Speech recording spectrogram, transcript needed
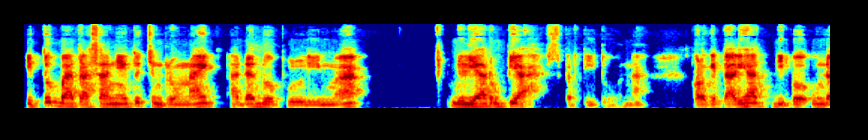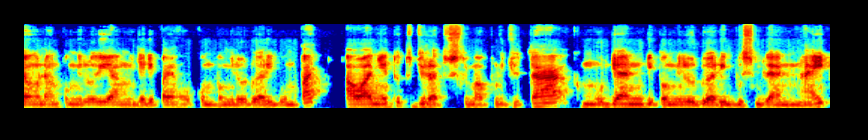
itu batasannya itu cenderung naik ada 25 miliar rupiah seperti itu. Nah, kalau kita lihat di Undang-Undang Pemilu yang menjadi payung hukum Pemilu 2004, awalnya itu 750 juta, kemudian di Pemilu 2009 naik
